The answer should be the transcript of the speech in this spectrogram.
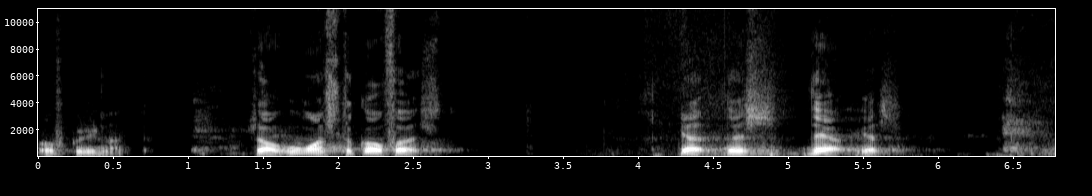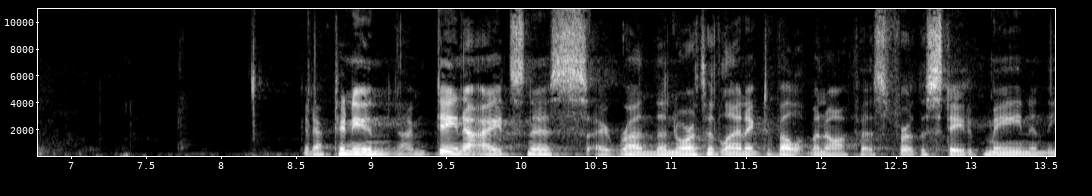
of Greenland. So, who wants to go first? Yeah, there's there, yes. Good afternoon. I'm Dana Eidsness. I run the North Atlantic Development Office for the state of Maine in the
